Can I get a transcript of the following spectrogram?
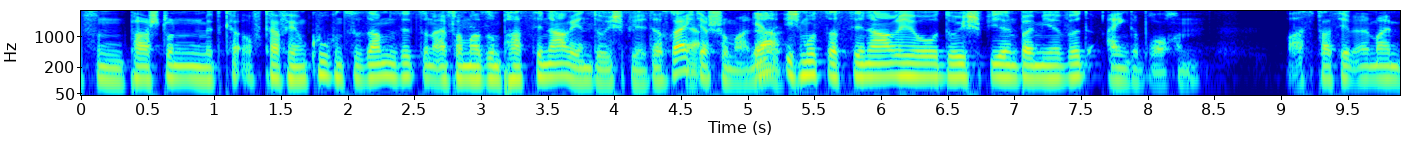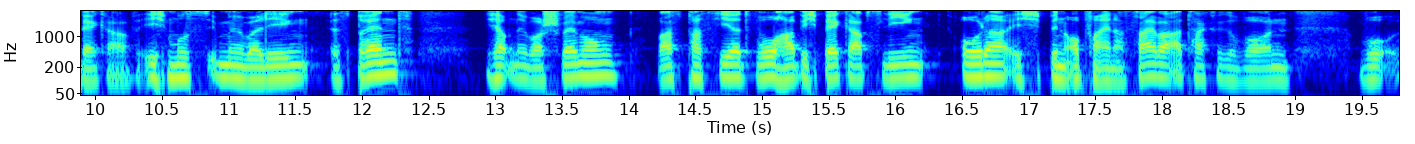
von ein paar Stunden mit auf Kaffee und Kuchen zusammensitzt und einfach mal so ein paar Szenarien durchspielt. Das reicht ja, ja schon mal. Ne? Ja. Ich muss das Szenario durchspielen, bei mir wird eingebrochen. Was passiert mit meinem Backup? Ich muss mir überlegen, es brennt, ich habe eine Überschwemmung, was passiert, wo habe ich Backups liegen oder ich bin Opfer einer Cyberattacke geworden, wo,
